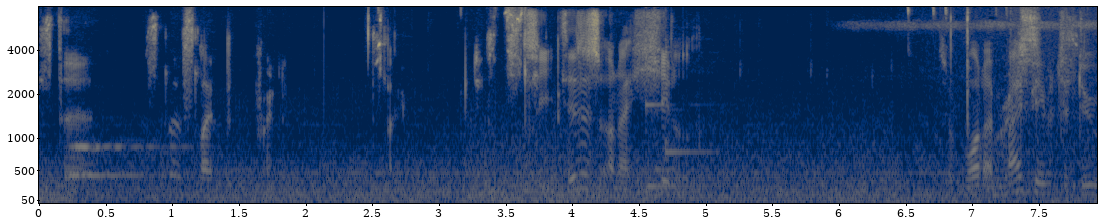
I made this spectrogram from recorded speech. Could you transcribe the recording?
Just a, just a slight point. Just See, this is on a hill. So what I might be able to do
